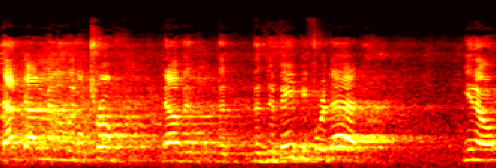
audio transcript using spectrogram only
That got him in a little trouble. Now, the, the, the debate before that, you know,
